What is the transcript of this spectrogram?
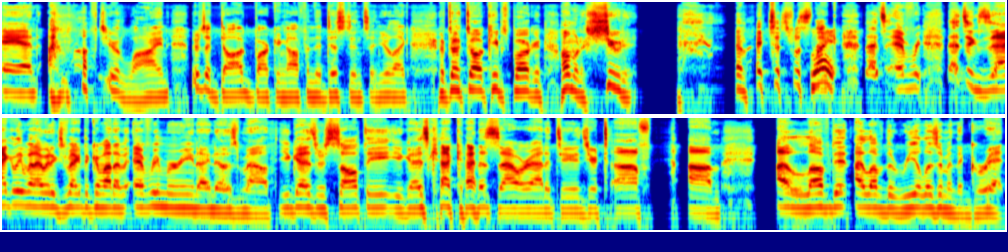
and I loved your line. There's a dog barking off in the distance, and you're like, if that dog keeps barking, I'm going to shoot it. And I just was right. like, that's every that's exactly what I would expect to come out of every Marine I know's mouth. You guys are salty, you guys got kind of sour attitudes, you're tough. Um, I loved it. I love the realism and the grit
